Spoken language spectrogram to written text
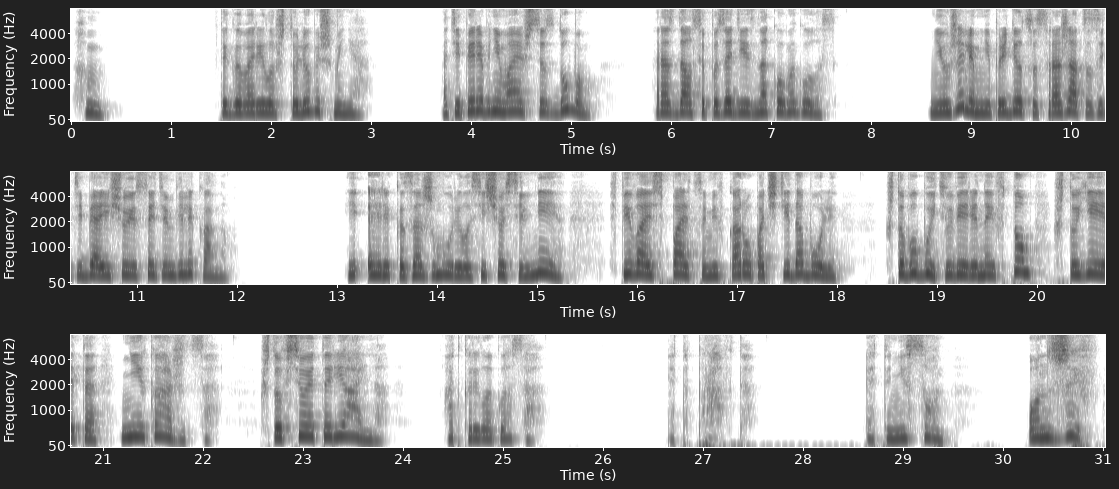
Хм. Ты говорила, что любишь меня, а теперь обнимаешься с дубом? Раздался позади знакомый голос. Неужели мне придется сражаться за тебя еще и с этим великаном? И Эрика зажмурилась еще сильнее, впиваясь пальцами в кору почти до боли, чтобы быть уверенной в том, что ей это не кажется, что все это реально. Открыла глаза. Это правда. Это не сон. Он жив.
